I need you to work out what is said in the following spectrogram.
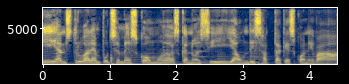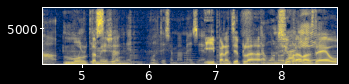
i ens trobarem potser més còmodes que no si hi ha un dissabte, que és quan hi va Molta més gent moltíssima més gent. I, per exemple, horari, si obre a les 10,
